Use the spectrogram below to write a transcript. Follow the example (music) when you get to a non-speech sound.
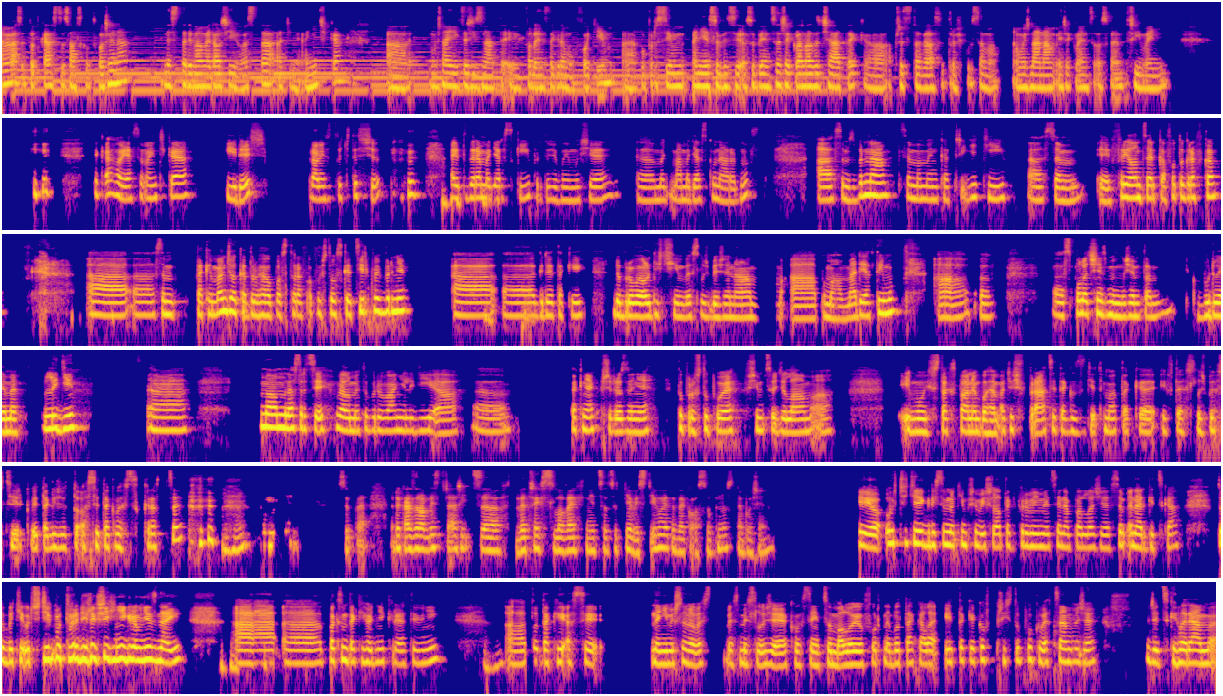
Vítáme vás u podcastu s láskou tvořena. Dnes tady máme dalšího hosta a tím je Anička. A možná někteří znáte i podle Instagramu Fotím. A poprosím Ani, jestli by si o sobě něco řekla na začátek a představila se trošku sama. A možná nám i řekla něco o svém příjmení. (laughs) tak ahoj, já jsem Anička Jidiš. Právě se to čte š. (laughs) a je to teda maďarský, protože můj muž je, uh, má maďarskou národnost. A jsem z Brna, jsem maminka tří dětí, a jsem i freelancerka, fotografka. A uh, jsem také manželka druhého pastora v Apoštolské církvi v Brně. A uh, kde taky dobrovolničím ve službě ženám a pomáhám media týmu. A uh, společně s mým mužem tam jako budujeme lidi. A mám na srdci velmi to budování lidí a uh, tak nějak přirozeně to prostupuje vším, co dělám a i můj vztah s Pánem Bohem, ať už v práci, tak s dětma, tak i v té službě v církvi, takže to asi tak ve zkratce. Mm-hmm. Super. Dokázala bys třeba říct eh, ve třech slovech něco, co tě vystihuje tebe jako osobnost nebo žena? Jo, určitě, když jsem nad tím přemýšlela, tak první věc je napadla, že jsem energická. To by ti určitě (laughs) potvrdili všichni, kdo mě znají. Mhm. A, a pak jsem taky hodně kreativní. Mhm. A to taky asi není myšleno ve, ve smyslu, že jako se něco maluju furt nebo tak, ale i tak jako v přístupu k věcem, že vždycky hledám uh,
